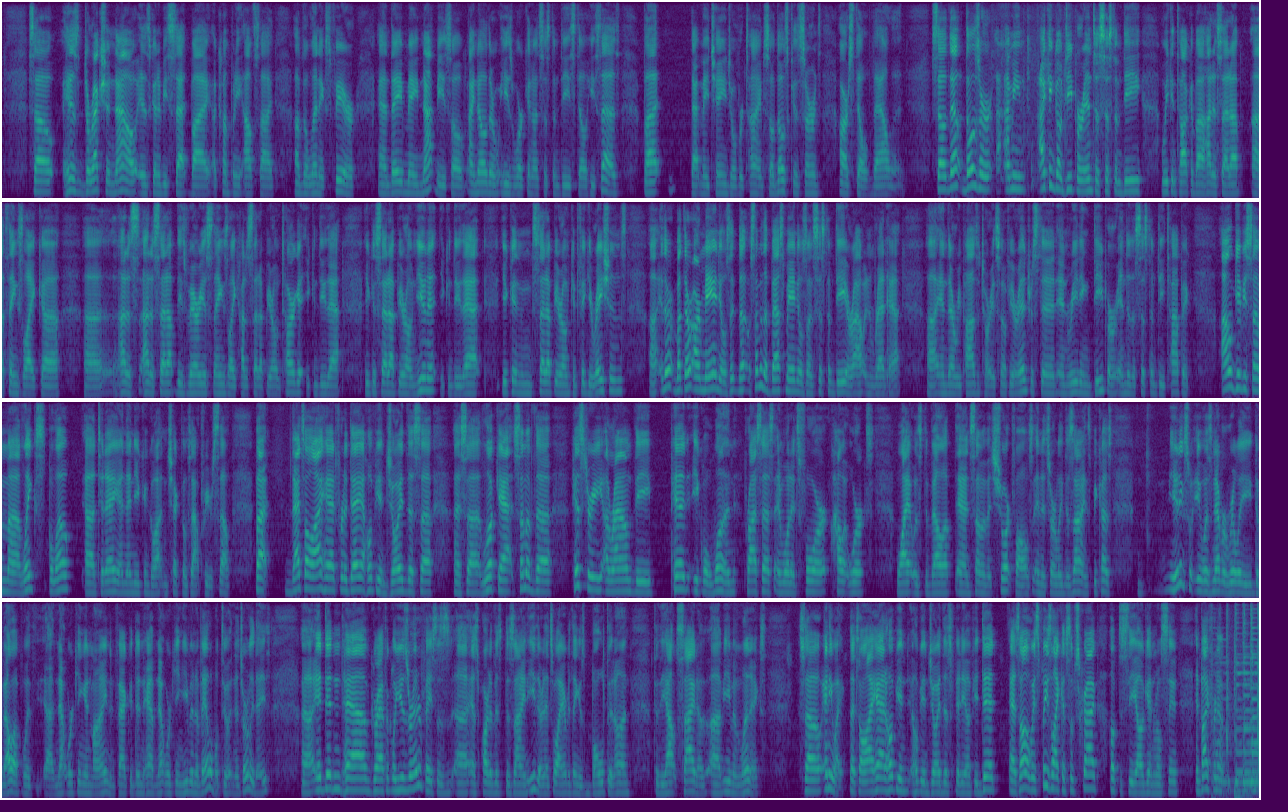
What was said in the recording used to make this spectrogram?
So his direction now is going to be set by a company outside of the Linux sphere and they may not be. So I know he's working on System D still, he says, but that may change over time. So those concerns are still valid. So that, those are, I mean, I can go deeper into System D. We can talk about how to set up uh, things like uh, uh, how to how to set up these various things, like how to set up your own target. You can do that. You can set up your own unit. You can do that. You can set up your own configurations. Uh, there, but there are manuals. That the, some of the best manuals on System D are out in Red Hat uh, in their repository. So if you're interested in reading deeper into the systemd topic, I'll give you some uh, links below uh, today, and then you can go out and check those out for yourself. But that's all I had for today. I hope you enjoyed this uh, this uh, look at some of the history around the PID equal one process and what it's for, how it works, why it was developed, and some of its shortfalls in its early designs. Because Unix it was never really developed with uh, networking in mind. In fact, it didn't have networking even available to it in its early days. Uh, it didn't have graphical user interfaces uh, as part of its design either. That's why everything is bolted on to the outside of, of even Linux. So anyway, that's all I had. Hope you hope you enjoyed this video. If you did, as always, please like and subscribe. Hope to see you all again real soon. And bye for now.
